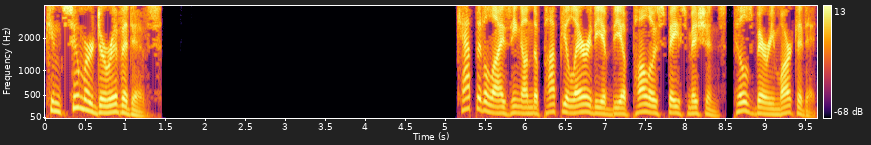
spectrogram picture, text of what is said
Consumer derivatives Capitalizing on the popularity of the Apollo space missions, Pillsbury marketed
